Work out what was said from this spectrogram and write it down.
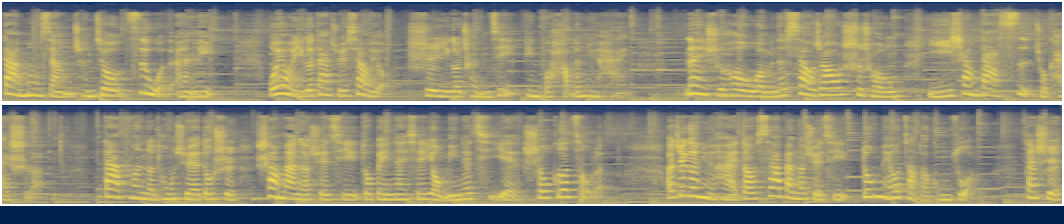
大梦想成就自我的案例。我有一个大学校友，是一个成绩并不好的女孩。那时候我们的校招是从一上大四就开始了，大部分的同学都是上半个学期都被那些有名的企业收割走了，而这个女孩到下半个学期都没有找到工作，但是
